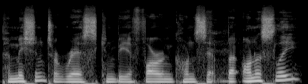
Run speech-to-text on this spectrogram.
permission to rest can be a foreign concept. But honestly,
